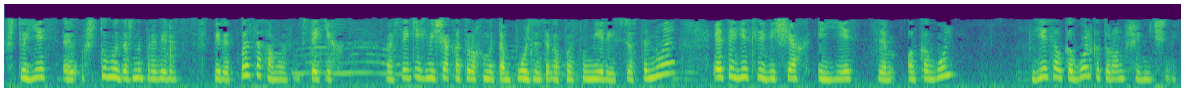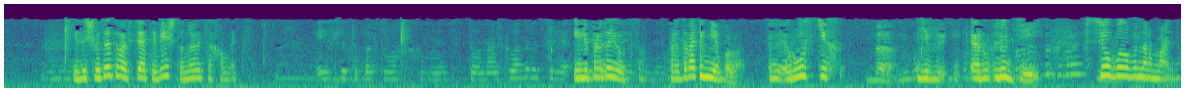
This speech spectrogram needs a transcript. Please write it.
что есть, э, что мы должны проверить перед Песахом, в всяких, во всяких вещах, которых мы там пользуемся, как парфюмерии и все остальное, это если в вещах и есть эм, алкоголь, есть алкоголь, который он пшеничный. И за счет этого вся эта вещь становится хамец. Если это батуах хамец, то она откладывается или... Или продается. Продавать не было. Э, Русских ев- э, ру- людей. Все было бы нормально.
